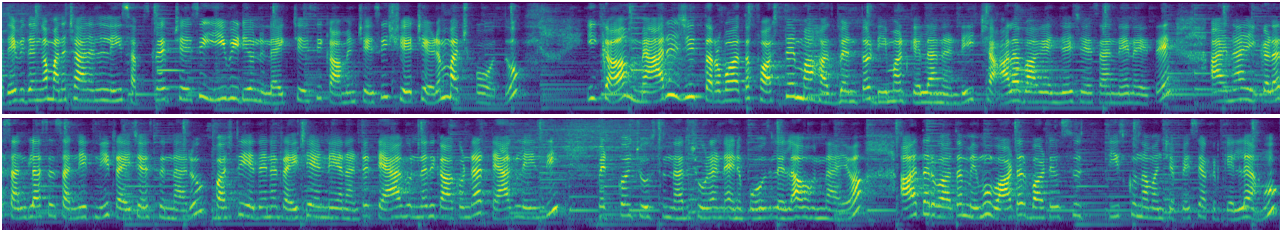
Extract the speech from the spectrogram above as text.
అదేవిధంగా మన ఛానల్ని సబ్స్క్రైబ్ చేసి ఈ వీడియోని లైక్ చేసి కామెంట్ చేసి షేర్ చేయడం మర్చిపోవద్దు. ఇక మ్యారేజ్ తర్వాత ఫస్ట్ టైం మా హస్బెండ్తో డీమార్ట్కి వెళ్ళానండి. చాలా బాగా ఎంజాయ్ చేశాను నేనైతే. ఆయన ఇక్కడ సన్ గ్లాసెస్ అన్నిటినీ ట్రై చేస్తున్నారు. ఫస్ట్ ఏదైనా ట్రై చేయండి అని అంటే ట్యాగ్ ఉన్నది కాకుండా ట్యాగ్ లేనిది పెట్టుకొని చూస్తున్నారు. చూడండి ఆయన పోజులు ఎలా ఉన్నాయో. ఆ తర్వాత మేము వాటర్ బాటిల్స్ తీసుకుందామని చెప్పేసి అక్కడికి వెళ్ళాము.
